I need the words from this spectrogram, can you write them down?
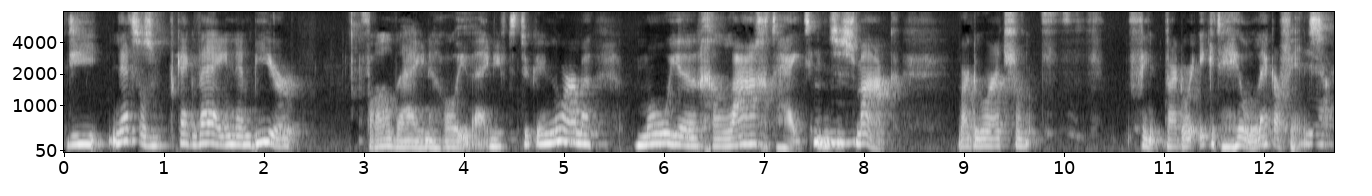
die, net zoals, kijk, wijn en bier, vooral wijn en rode wijn, heeft natuurlijk een enorme mooie gelaagdheid in Mhm. zijn smaak. Waardoor, het vind, waardoor ik het heel lekker vind. Ja.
